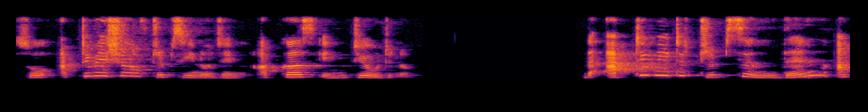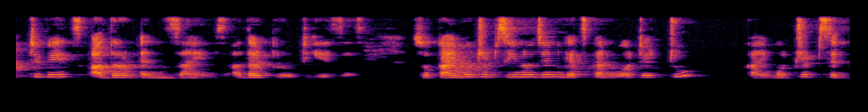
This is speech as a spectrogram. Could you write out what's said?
So, activation of trypsinogen occurs in duodenum. The activated trypsin then activates other enzymes, other proteases. So, chymotrypsinogen gets converted to chymotrypsin.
